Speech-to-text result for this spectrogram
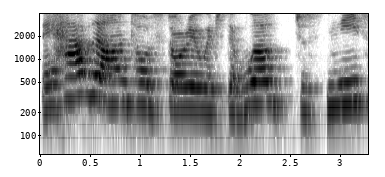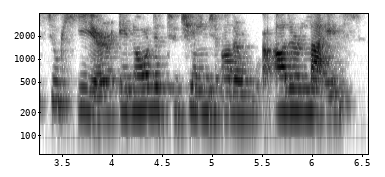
They have the untold story which the world just needs to hear in order to change other other lives.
